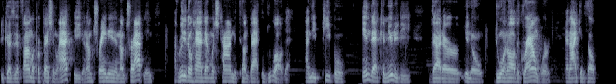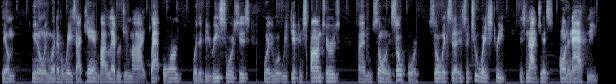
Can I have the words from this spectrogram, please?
Because if I'm a professional athlete and I'm training and I'm traveling, I really don't have that much time to come back and do all that. I need people in that community that are, you know, doing all the groundwork and I can help them, you know, in whatever ways I can by leveraging my platform, whether it be resources, whether we dip different sponsors, and so on and so forth. So it's a it's a two-way street. It's not just on an athlete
